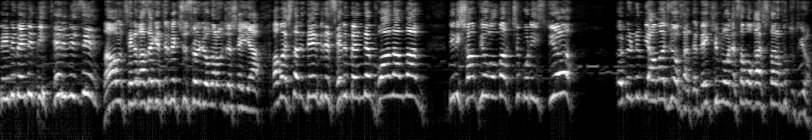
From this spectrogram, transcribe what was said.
Beni beni bihterinizi. La oğlum seni gaza getirmek için söylüyorlar onca şey ya. Amaçları derbide senin benden puan alman. Biri şampiyon olmak için bunu istiyor. Öbürünün bir amacı yok zaten. Ben kimle oynasam o karşı tarafı tutuyor.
